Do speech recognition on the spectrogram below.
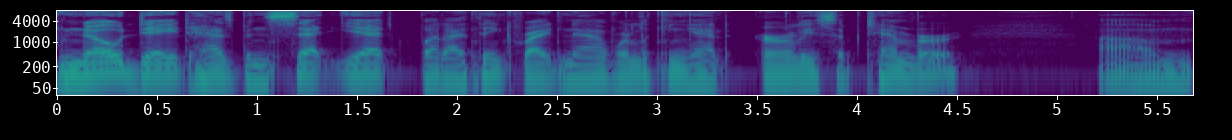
no date has been set yet, but I think right now we're looking at early September. Um,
